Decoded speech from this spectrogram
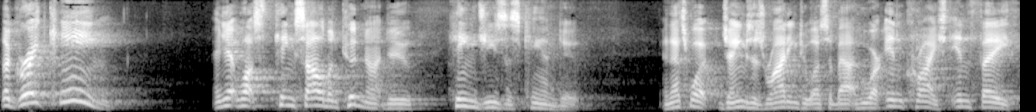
the great king. And yet, what King Solomon could not do, King Jesus can do. And that's what James is writing to us about who are in Christ, in faith,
